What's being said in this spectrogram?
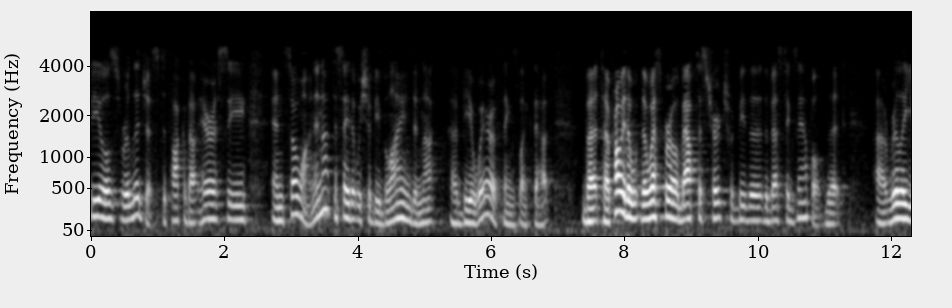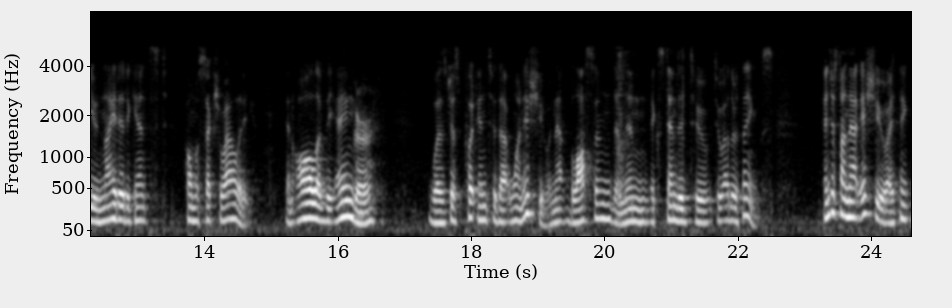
feels religious to talk about heresy and so on. And not to say that we should be blind and not uh, be aware of things like that, but uh, probably the, the, Westboro Baptist Church would be the, the best example that uh, really united against homosexuality. And all of the anger was just put into that one issue, and that blossomed and then extended to, to other things. And just on that issue, I think,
